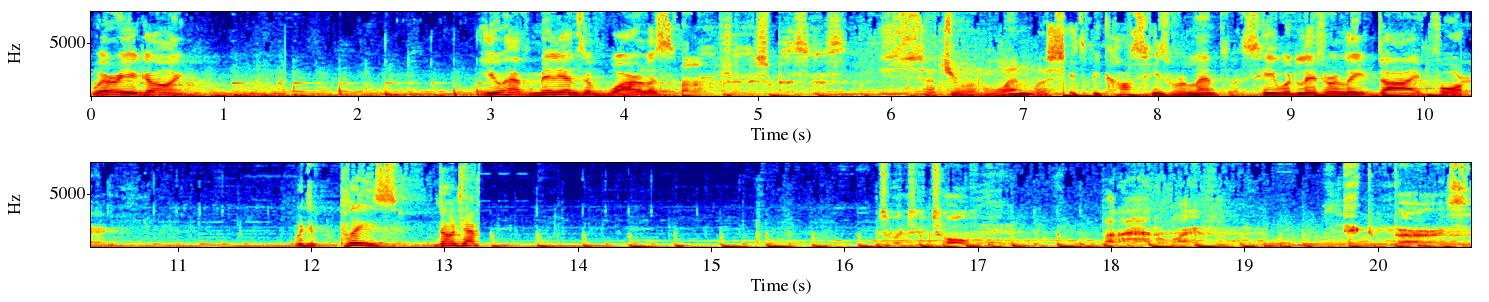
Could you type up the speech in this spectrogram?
Where are you going? You have millions of wireless. Unfinished business. Such a relentless. It's because he's relentless. He would literally die for. Would you please don't have. That's what you told me. But I had a wife. Nick Baris.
